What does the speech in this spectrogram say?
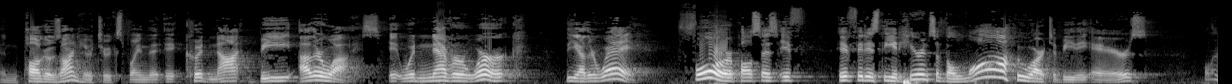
And Paul goes on here to explain that it could not be otherwise. It would never work the other way. For, Paul says, if, if it is the adherents of the law who are to be the heirs, well,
